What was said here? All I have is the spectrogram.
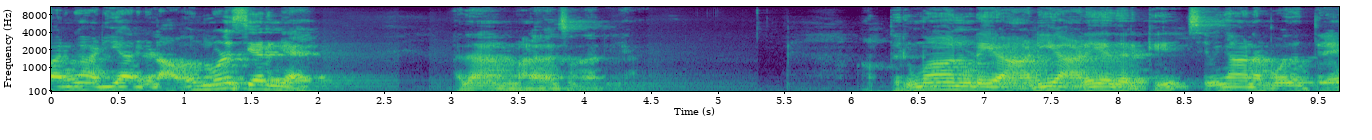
பாருங்கள் அடியார்கள் அவர்களோட சேருங்க. அதான் அழகாக சொன்னார் பெருமானுடைய அடியை அடையதற்கு சிவஞான போதத்திலே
